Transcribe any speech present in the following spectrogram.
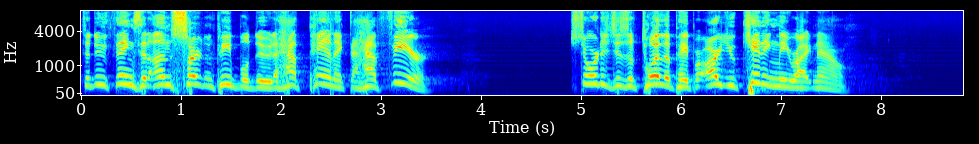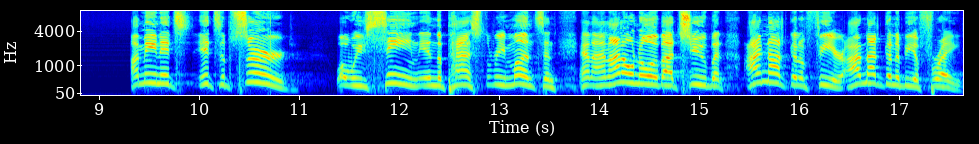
to do things that uncertain people do, to have panic, to have fear. Shortages of toilet paper. Are you kidding me right now? I mean, it's, it's absurd what we've seen in the past three months. And, and, and I don't know about you, but I'm not going to fear. I'm not going to be afraid.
